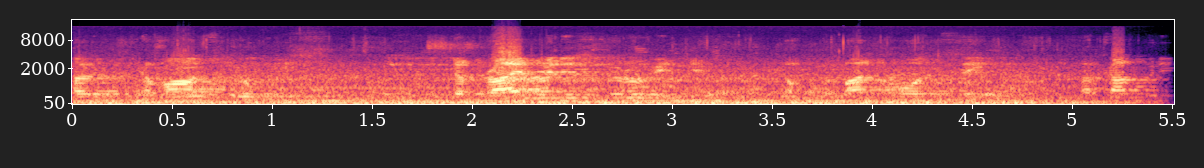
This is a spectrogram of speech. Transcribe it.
پر سماج روک جب پرائیویٹ اسکول ہم کو بات بہت صحیح ہے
